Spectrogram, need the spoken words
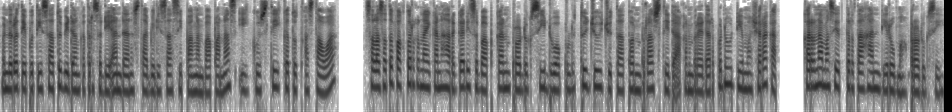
Menurut Deputi 1 Bidang Ketersediaan dan Stabilisasi Pangan Bapanas, I Gusti Ketut Astawa, salah satu faktor kenaikan harga disebabkan produksi 27 juta ton beras tidak akan beredar penuh di masyarakat karena masih tertahan di rumah produksi.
